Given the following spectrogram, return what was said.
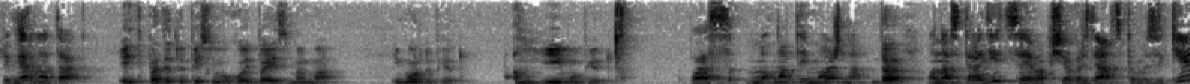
Примерно так. И под эту песню выходит боец ММА и морду пьет. И ему пьют. Вас, на ты можно? Да. У нас традиция вообще в арзианском языке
